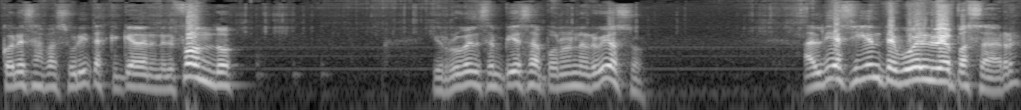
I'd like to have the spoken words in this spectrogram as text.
con esas basuritas que quedan en el fondo. Y Rubén se empieza a poner nervioso. Al día siguiente vuelve a pasar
